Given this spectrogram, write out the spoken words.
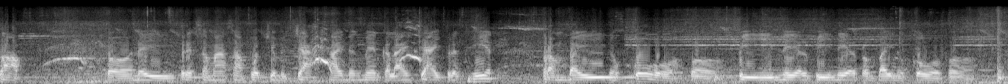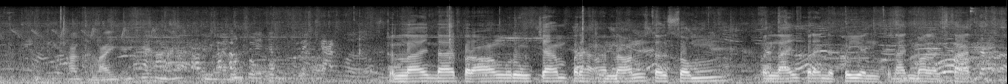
សពក៏នៃព្រះសម្មាសម្ពុទ្ធជាម្ចាស់ហើយនឹងមានកន្លែងចែកប្រធាន8នគរក៏2នាល2នាល8នគរក៏ខាងកន្លែងអីគេណាកន្លែងដែលព្រះអង្គរងចាំព្រះអានន្ទទៅសុំកន្លែងព្រះនិព្វានស្ដេចមហាក្សត្រ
